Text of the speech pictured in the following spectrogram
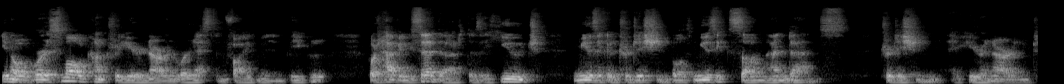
you know, we're a small country here in Ireland. We're less than five million people. But having said that, there's a huge musical tradition, both music, song, and dance tradition here in Ireland.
